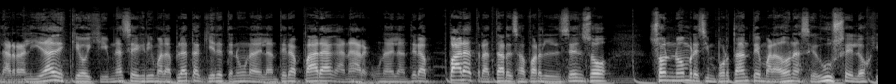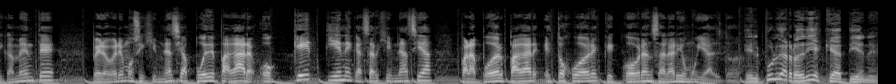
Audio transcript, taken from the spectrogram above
La realidad es que hoy Gimnasia de Grima La Plata quiere tener una delantera para ganar, una delantera para tratar de zafar del descenso. Son nombres importantes, Maradona seduce, lógicamente, pero veremos si Gimnasia puede pagar o qué tiene que hacer Gimnasia para poder pagar estos jugadores que cobran salario muy alto. El Pulga Rodríguez, ¿qué edad tiene?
